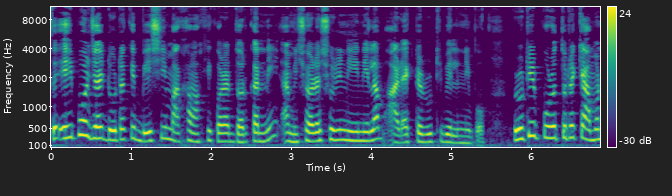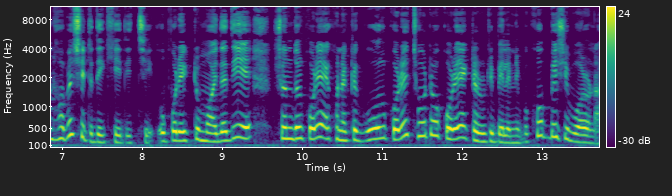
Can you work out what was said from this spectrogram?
তো এই পর্যায়ে ডোটাকে বেশি মাখামাখি করার দরকার নেই। আমি সরাসরি নিয়ে নিলাম আর একটা রুটি বেলে নিব। রুটির পুরোত্বটা কেমন হবে সেটা দেখিয়ে দিচ্ছি। উপরে একটু ময়দা দিয়ে সুন্দর করে এখন একটা গোল করে ছোট করে একটা রুটি বেলে নিব। খুব বেশি বড় না।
